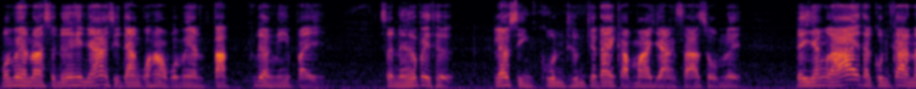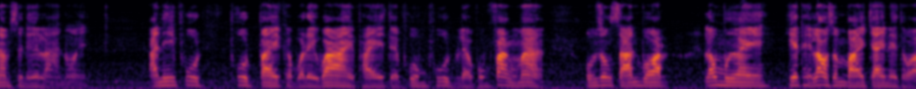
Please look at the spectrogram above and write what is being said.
บ่แมนว่าเสนอเฮ็ดหยังสิดังกว่าเฮาบ่แมนตัดเรื่องนี้ไปเสนอไปเถอะ แล้วสิ่งคุณคุณจะได้กลับมาอย่างสาสมเลย ได้ยังหลายถ้าคุณกล้านำเสนอหลาหน่อย อันนี้พูดพูดไปกับบ่ได้ว่าให้ไผแต่ผมพูดแล้วผมฟังมาก ผมสงสารบอดเราเมื่อยเฮ็ดให้เราสบายใจในตัว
